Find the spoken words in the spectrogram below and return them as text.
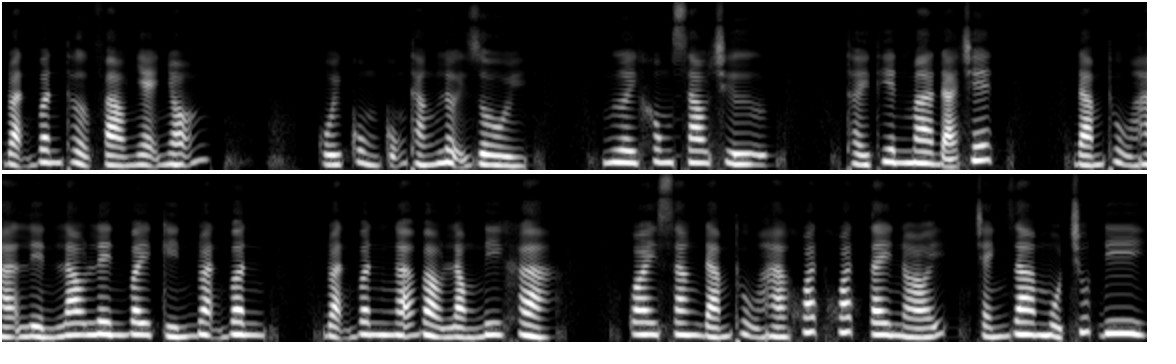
Đoạn vân thở phào nhẹ nhõm. Cuối cùng cũng thắng lợi rồi. Ngươi không sao chứ? Thấy thiên ma đã chết. Đám thủ hạ liền lao lên vây kín đoạn vân. Đoạn vân ngã vào lòng ni khả. Quay sang đám thủ hạ khoát khoát tay nói. Tránh ra một chút đi.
